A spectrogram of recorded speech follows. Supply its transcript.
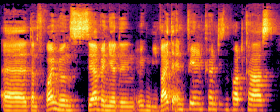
äh, dann freuen wir uns sehr, wenn ihr den irgendwie weiterempfehlen könnt, diesen Podcast.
